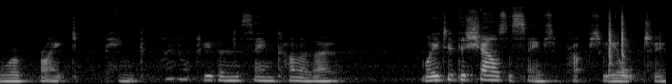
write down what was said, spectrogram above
or a bright pink. Why not do them the same colour though? We did the shells the same, so perhaps we ought to.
